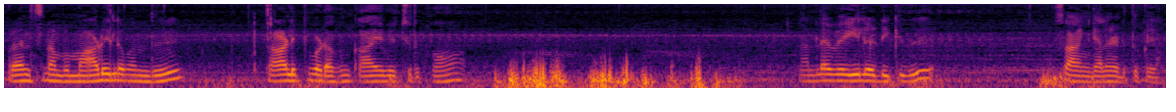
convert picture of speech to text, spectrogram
ஃப்ரெண்ட்ஸ் நம்ம மாடியில் வந்து தாளிப்பு வடகம் காய வச்சுருக்கோம். நல்லா வெயில் அடிக்குது. சாயங்காலம் எடுத்துக்கலாம்.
